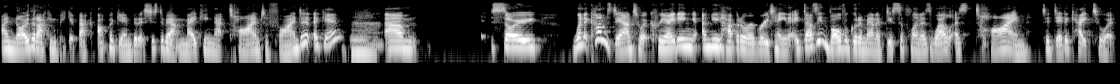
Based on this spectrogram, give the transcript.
i know that i can pick it back up again but it's just about making that time to find it again. Mm, um, so when it comes down to it, creating a new habit or a routine, it does involve a good amount of discipline as well as time to dedicate to it.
